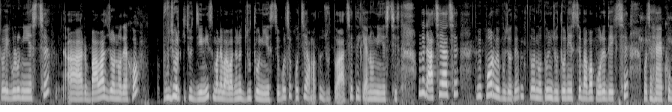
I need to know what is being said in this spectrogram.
তো এগুলো নিয়ে এসছে। আর বাবার জন্য দেখো পুজোর কিছু জিনিস মানে বাবার জন্য জুতো নিয়ে এসছে। বলছে, কুচি, আমার তো জুতো আছে, তুই কেন নিয়ে এসছিস? বলছে, আছে আছে, তুমি পরবে পুজোতে। তো নতুন জুতো নিয়ে এসছে, বাবা পরে দেখছে। বলছে হ্যাঁ খুব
